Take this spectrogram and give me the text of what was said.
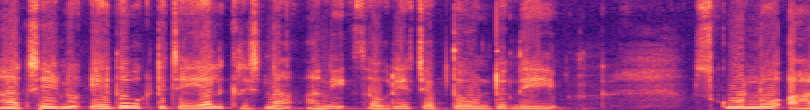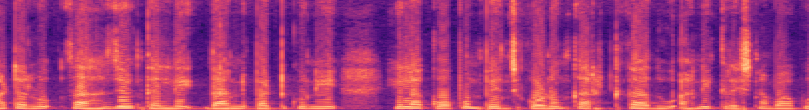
ఆ అక్షయ్ను ఏదో ఒకటి చేయాలి కృష్ణ అని శౌర్య చెప్తూ ఉంటుంది. స్కూల్లో ఆటలు సహజం తల్లి దాన్ని పట్టుకుని ఇలా కోపం పెంచుకోవడం కరెక్ట్ కాదు అని కృష్ణబాబు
